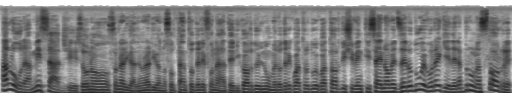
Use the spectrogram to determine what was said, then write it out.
Allora, messaggi sono, sono, arrivati, non arrivano soltanto telefonate. Ricordo il numero 342 14 26 902. Vorrei chiedere a Bruno Astorre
